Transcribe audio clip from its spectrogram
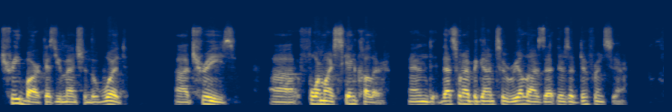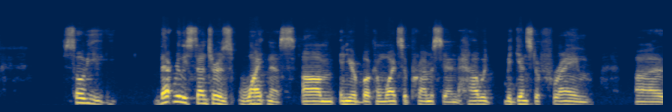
tree bark, as you mentioned, the wood, uh, trees, uh, for my skin color. And that's when I began to realize that there's a difference here. So you, that really centers whiteness um, in your book and white supremacy and how it begins to frame uh,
